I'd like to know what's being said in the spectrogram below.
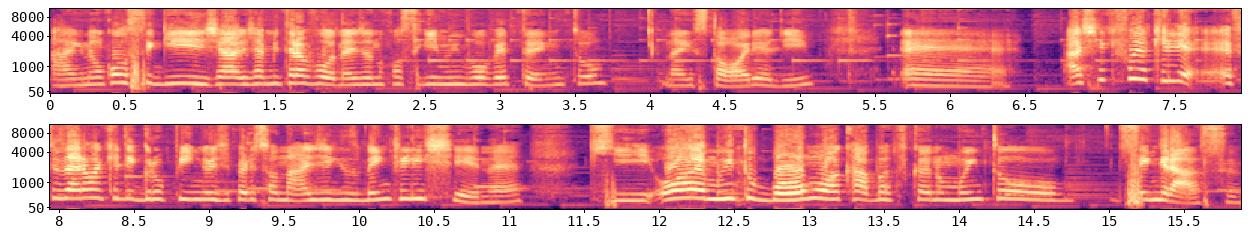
Aí não consegui, já, já me travou, né? Já não consegui me envolver tanto na história ali. É. Achei que foi aquele. É, fizeram aquele grupinho de personagens bem clichê, né? Que ou é muito bom ou acaba ficando muito sem graça.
